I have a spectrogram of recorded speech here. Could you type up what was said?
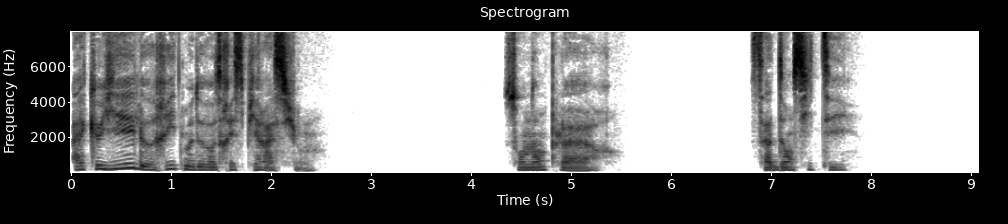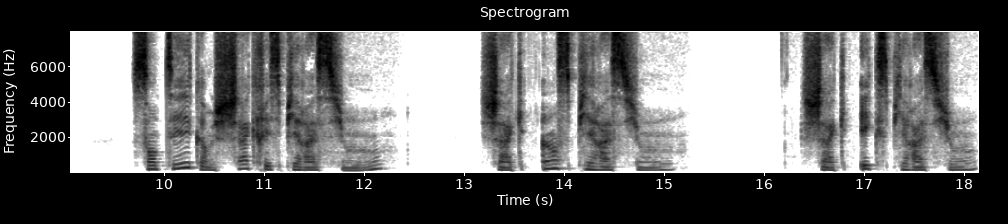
Accueillez le rythme de votre respiration, son ampleur, sa densité. Sentez comme chaque respiration, chaque inspiration chaque expiration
